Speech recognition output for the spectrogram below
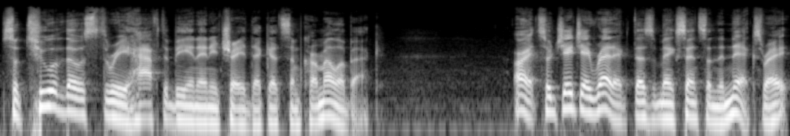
So two of those three have to be in any trade that gets them Carmelo back. All right, so JJ Redick doesn't make sense on the Knicks, right?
